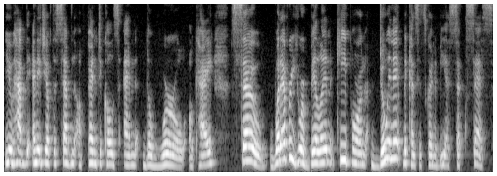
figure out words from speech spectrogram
you have the energy of the Seven of Pentacles and the World, okay? So, whatever you're billing, keep on doing it because it's going to be a success.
